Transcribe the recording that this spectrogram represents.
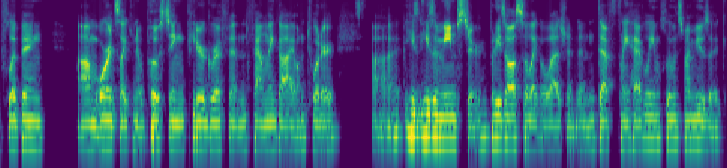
flipping, um, or it's like you know posting Peter Griffin, Family Guy on Twitter. Uh, he's he's a memester, but he's also like a legend and definitely heavily influenced my music.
